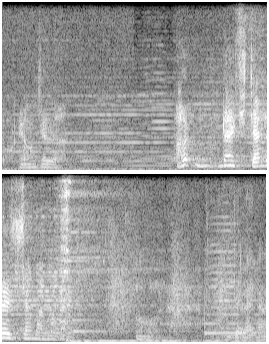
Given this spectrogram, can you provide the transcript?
บอกในห้องฉันเหรอเออได้สิจ้าได้สิจ้ามามาโอ้นะไม่เป็นไรนะ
